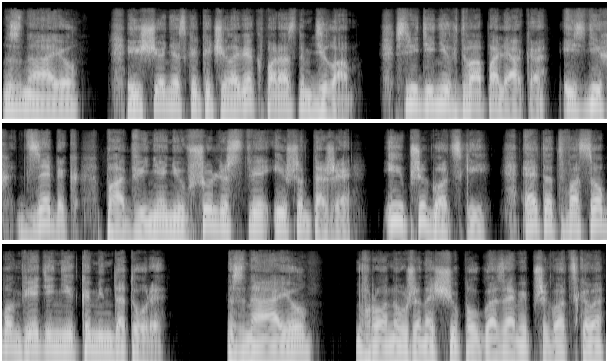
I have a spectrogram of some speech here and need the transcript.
Знаю. Еще несколько человек по разным делам. Среди них два поляка. Из них Дзебек по обвинению в шулерстве и шантаже — и Пшигодский, этот в особом ведении комендатуры. Знаю, Врона уже нащупал глазами Пшигодского.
